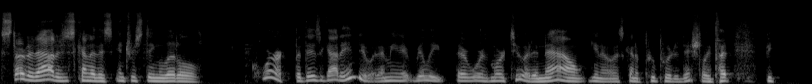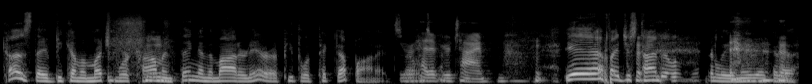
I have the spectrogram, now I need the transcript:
started out as just kind of this interesting little quirk but there's got into it i mean it really there was more to it and now you know it's kind of poo-pooed initially but because they've become a much more common thing in the modern era people have picked up on it You're ahead of your time. yeah if i just timed it a little differently maybe i could have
